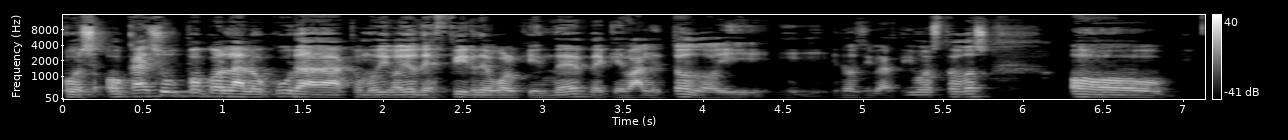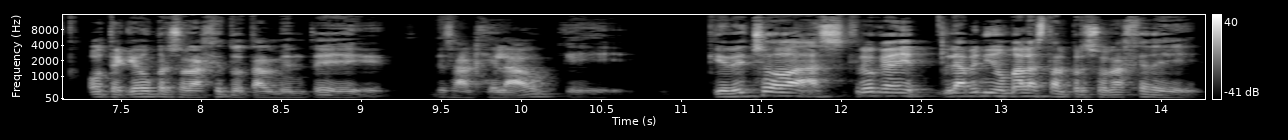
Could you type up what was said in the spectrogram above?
Pues o caes un poco en la locura, como digo yo, de Fear de Walking Dead, de que vale todo y, y nos divertimos todos, o, o te queda un personaje totalmente desangelado, que, que de hecho has, creo que le ha venido mal hasta el personaje de,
